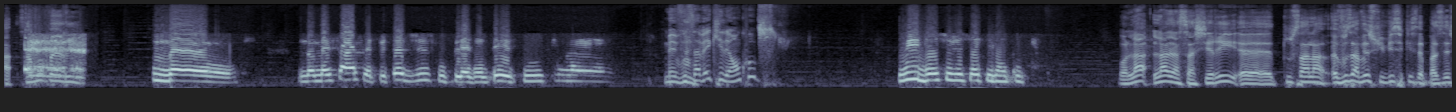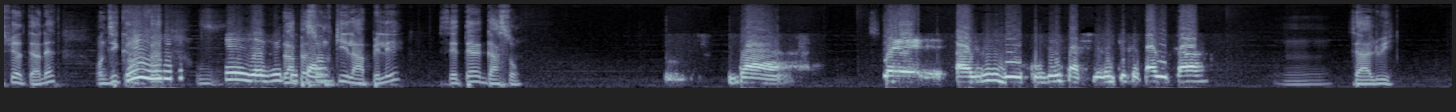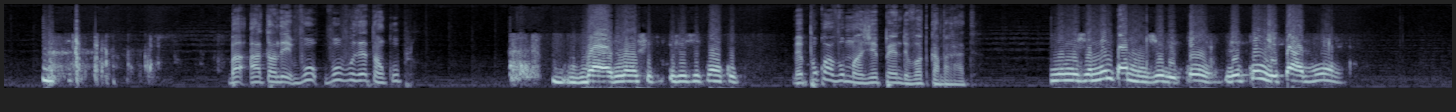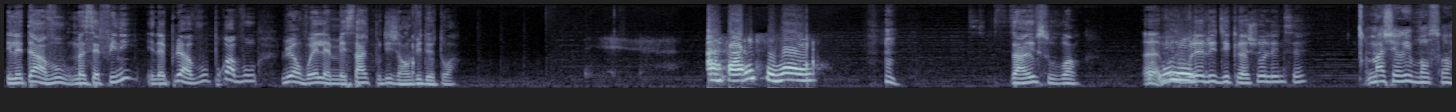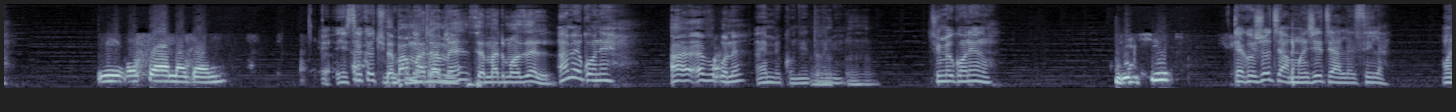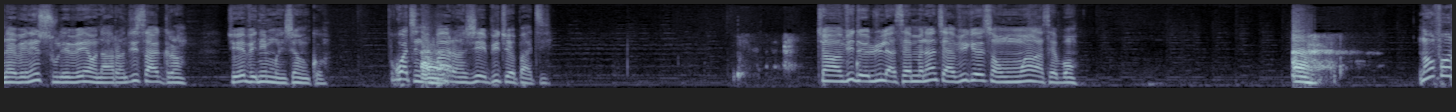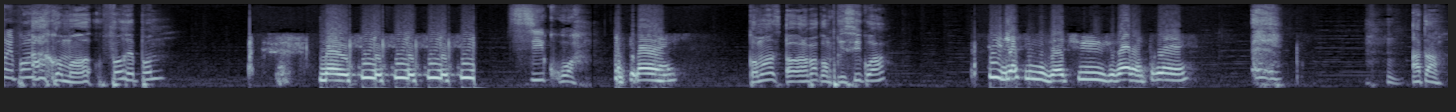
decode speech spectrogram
Ah, ça vous fait rire Non, non, mais ça, c'est peut-être juste pour plaisanter et tout. Sinon, Mais vous savez qu'il est en couple? oui, bien sûr, je sais qu'il en couple. Bon, là, là, sa chérie, euh, tout ça là. Vous avez suivi ce qui s'est passé sur Internet? On dit que Oui, en fait, oui, vous- oui, j'ai vu la personne ça. qui l'a appelé, c'était un garçon. Bah, c'est à lui de convaincre sa chérie que c'est pas le cas. C'est à lui. bah, attendez, vous, vous, vous êtes en couple? Bah, non, je, je suis pas en couple. Mais pourquoi vous mangez pain de votre camarade? Non, mais j'ai même pas mangé le pain. Le pain, il était à moi. Il était à vous, mais c'est fini, il n'est plus à vous. Pourquoi vous lui envoyez les messages pour dire j'ai envie de toi? Ah, ça arrive souvent, hein. Ça arrive souvent. Euh, Oui, vous oui. voulez lui dire quelque chose, Lindsay? Ma chérie, bonsoir. Oui, bonsoir, madame. Je sais que tu C'est pas madame, hein, c'est mademoiselle. Elle me connaît. Ah, elle vous connaît? Elle me connaît très bien. Mhm. Tu me connais, non? Bien sûr. Quelque chose tu as mangé, tu as laissé là. On est venu soulever, on a rendu ça grand. Tu es venu manger encore. Pourquoi tu n'as pas rangé et puis tu es parti? Tu as envie de lui là, c'est maintenant tu as vu que son moment là c'est bon. Ah. Non, faut répondre. Ah, comment? Faut répondre? Mais si, si, si, si. Si quoi? Après, Comment On n'a pas compris, si quoi? S'il laisse une ouverture, je vais rentrer. hein. Attends.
